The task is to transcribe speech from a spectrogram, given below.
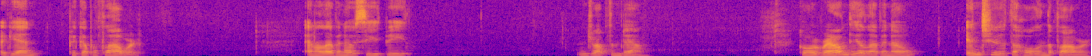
Again, pick up a flower, an 11 seed bead, and drop them down. Go around the 11 into the hole in the flower,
